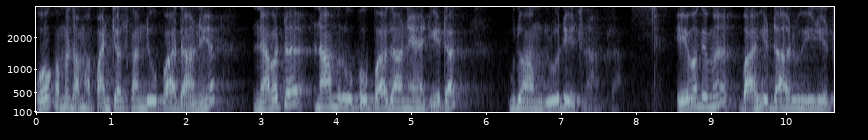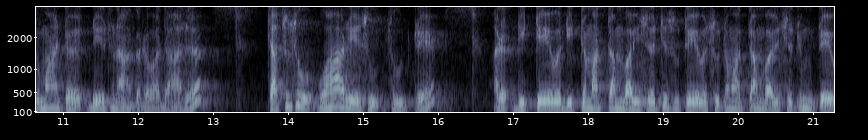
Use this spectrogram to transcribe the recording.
ඕකම තමයි පංචස්කන්ධ උපාදානය නැවත නාම රූප උපාදානය හැටියටත් බුදුහාමුදුරුවෝ දේශනා කළා. ඒ වගේම බාහ්‍ය දාරු වීර්යතුමාට දේශනා කරවදාල චතුසු වහාරේසු සූත්‍රයේ අර දිත්තේව දිත්තමත්තම් භවිෂති සුතේව සුතමත්තම් භවිෂති මුතේව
